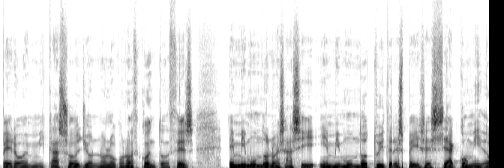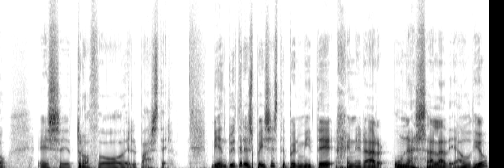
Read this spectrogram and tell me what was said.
pero en mi caso yo no lo conozco, entonces en mi mundo no es así y en mi mundo Twitter Spaces se ha comido ese trozo del pastel. Bien, Twitter Spaces te permite generar una sala de audio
